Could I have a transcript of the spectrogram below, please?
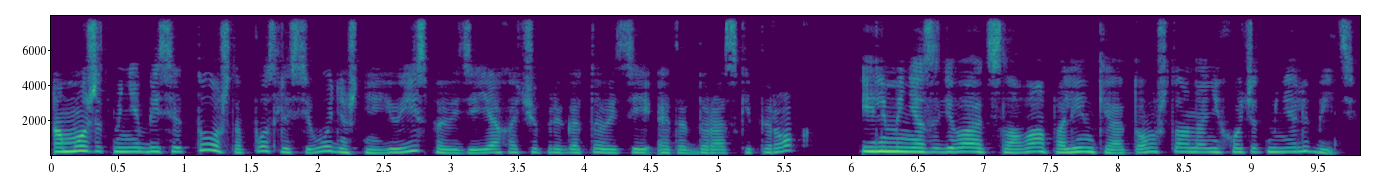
А может, меня бесит то, что после сегодняшней ее исповеди я хочу приготовить ей этот дурацкий пирог? Или меня задевают слова Полинки о том, что она не хочет меня любить?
